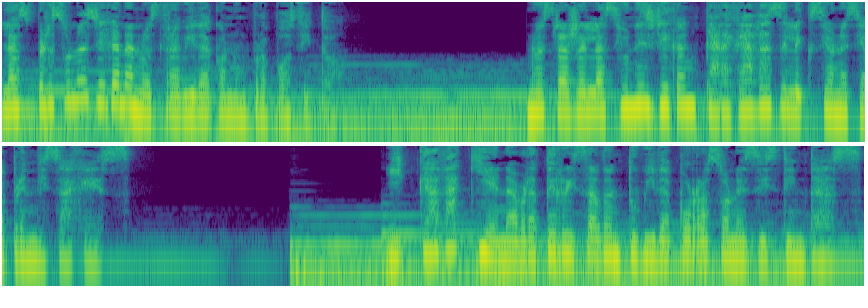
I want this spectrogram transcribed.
Las personas llegan a nuestra vida con un propósito nuestras relaciones llegan cargadas de lecciones y aprendizajes. Y cada quien habrá aterrizado en tu vida por razones distintas.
